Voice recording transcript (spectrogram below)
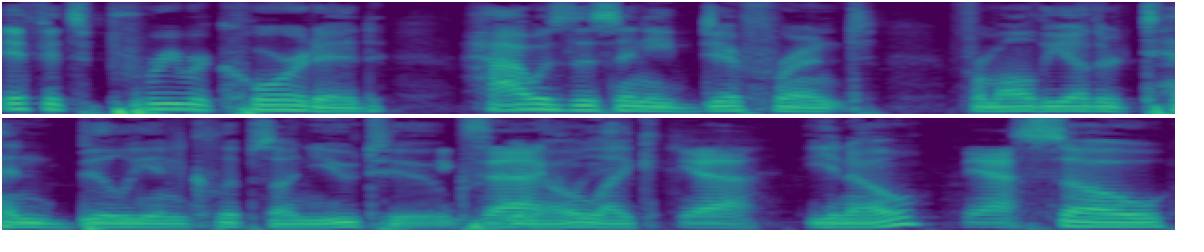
if it's pre-recorded, how is this any different from all the other 10 billion clips on YouTube? Exactly. You know, like Yeah, you know? Yeah. So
